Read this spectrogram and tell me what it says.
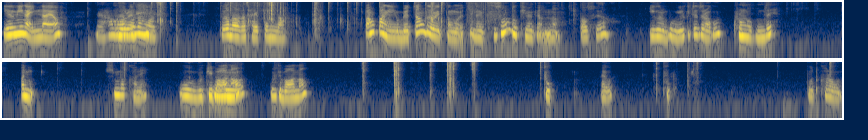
의미가 있나요? 네, 한번 해보는 거지. 누가 나가 잘 꼰다. 빵빵 이거 몇 장 들어있던 거였지? 내 구성도 기억이 안 나. 나도요? 이걸 뭐 이렇게 뜨더라고? 그런가 본데? 아니 신박하네. 오 왜 이렇게 많아? 왜 이렇게 많아? 북 아이고 북. 뭐 어떡하라고?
